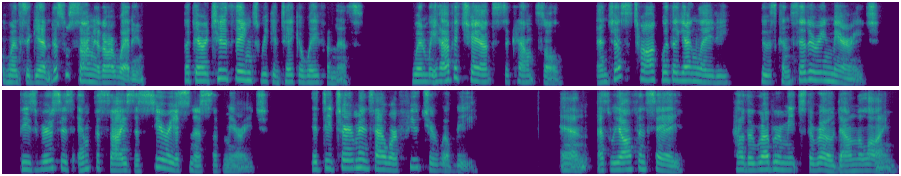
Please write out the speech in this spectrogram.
once again, this was sung at our wedding, but there are two things we can take away from this. When we have a chance to counsel and just talk with a young lady who's considering marriage, these verses emphasize the seriousness of marriage. It determines how our future will be. And as we often say, how the rubber meets the road down the line.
